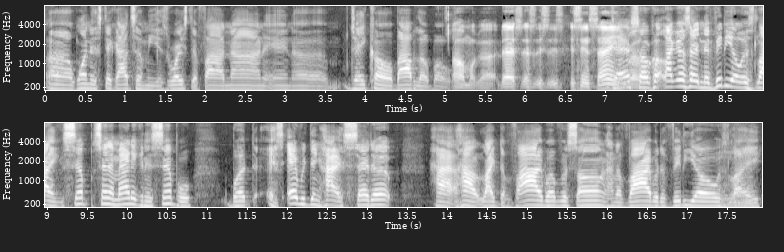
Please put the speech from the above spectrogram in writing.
uh, one that stick out to me is Royce da Five Nine and uh, J Cole Boblo Boat. Oh my god, that's that's it's, it's, it's insane, That's bro. so cool. Like I said, in the video is like simp- cinematic and it's simple, but it's everything how it's set up, how how like the vibe of a song, how the vibe of the video Mm-hmm. is like,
